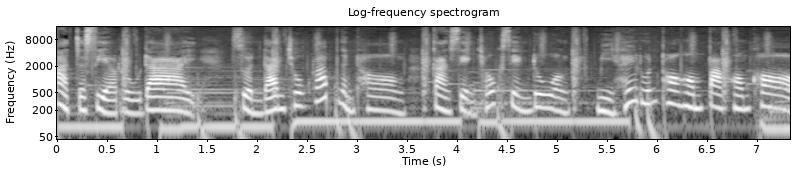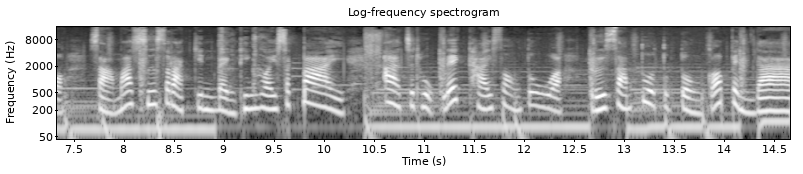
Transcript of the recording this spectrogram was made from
อาจจะเสียรู้ได้ ส่วนด้านโชคลาภเงินทอง การเสี่ยงโชคเสี่ยงดวง มีให้รุ้นพอหอมปากหอมคอ สามารถซื้อสลากกินแบ่งทิ้งไว้สักใบ อาจจะถูกเลขท้าย 2 ตัว หรือ 3 ตัวตรงๆก็เป็นได้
